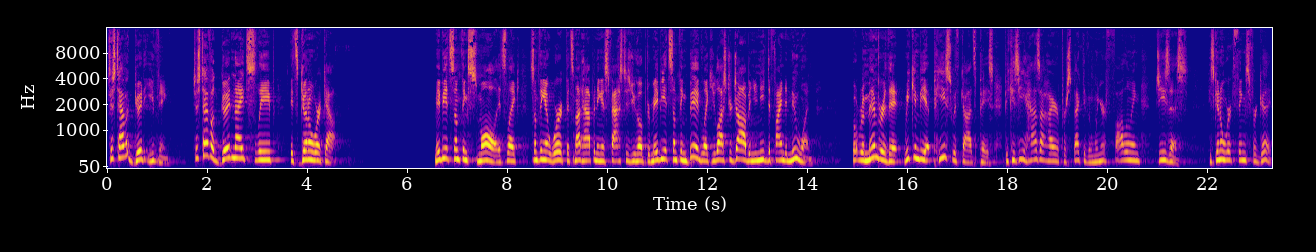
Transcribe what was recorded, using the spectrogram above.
just have a good evening, just have a good night's sleep. It's to work out. Maybe it's something small. It's like something at work that's not happening as fast as you hoped. Or maybe it's something big, like you lost your job and you need to find a new one. But remember that we can be at peace with God's pace because He has a higher perspective. And when you're following Jesus, He's going to work things for good.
